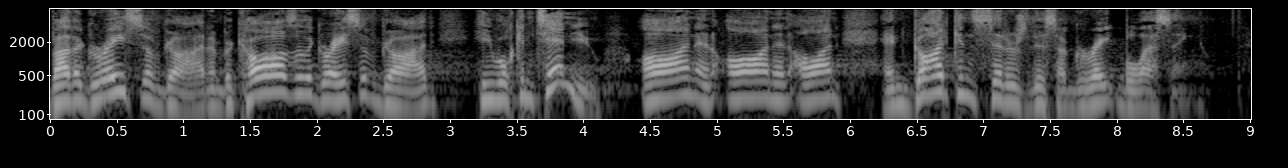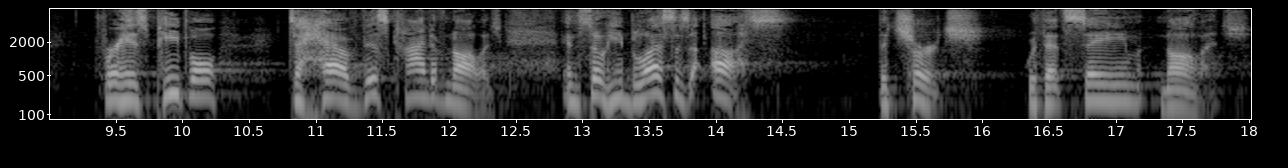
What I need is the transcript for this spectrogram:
by the grace of God, and because of the grace of God, he will continue on and on and on. And God considers this a great blessing for his people to have this kind of knowledge. And so he blesses us, the church, with that same knowledge.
